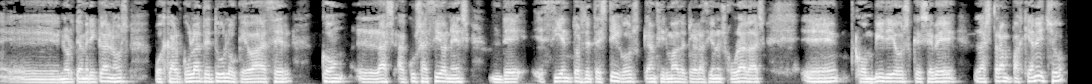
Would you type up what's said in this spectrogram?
norteamericanos, pues calcúlate tú lo que va a hacer con las acusaciones de eh, cientos de testigos que han firmado declaraciones juradas, eh, con vídeos que se ve las trampas que han hecho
